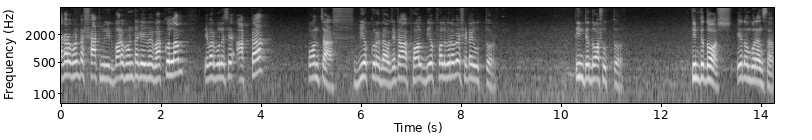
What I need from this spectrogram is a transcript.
এগারো ঘণ্টা ষাট মিনিট। বারো ঘন্টাকে এইভাবে ভাগ করলাম। এবার বলেছে আটটা পঞ্চাশ। বিয়োগ করে দাও। যেটা ফল, বিয়োগ ফল বেরোবে সেটাই উত্তর। তিনটে দশ উত্তর। তিনটে দশ। A number answer.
